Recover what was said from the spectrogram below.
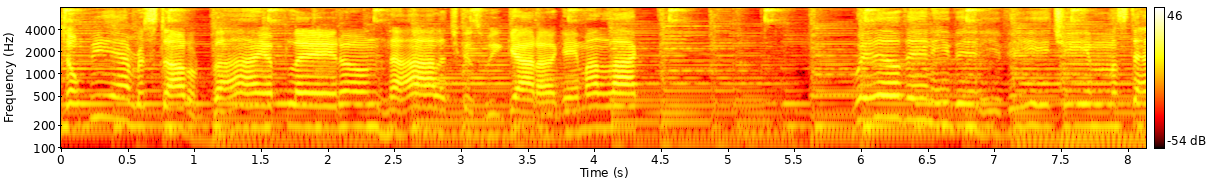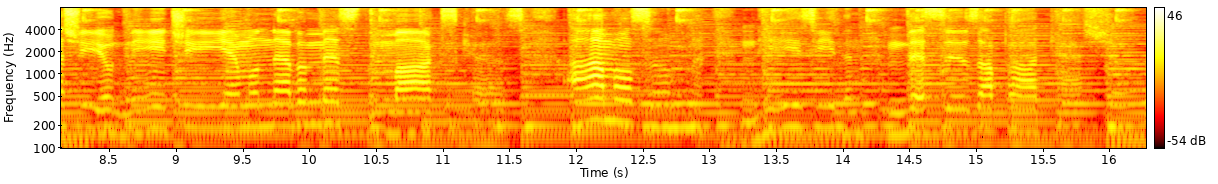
Don't be ever startled by a Plato knowledge, cause we got a game on lock. Will Vinny Vinny Vici, Mustachio Nietzsche, and we'll never miss the marks, cause I'm awesome and he's heathen, and this is our podcast show.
